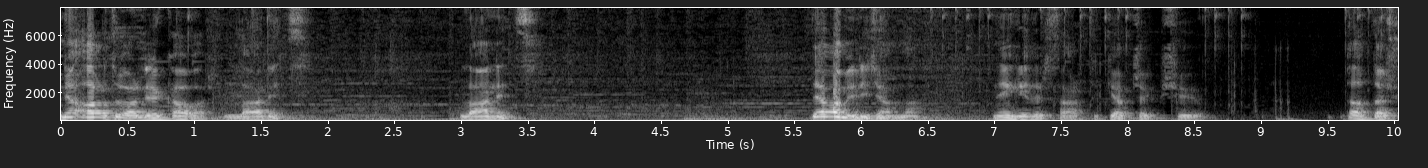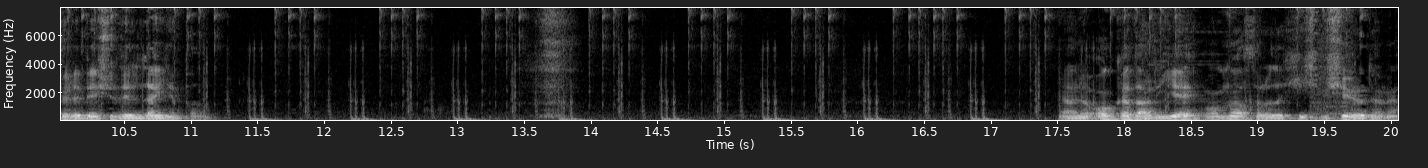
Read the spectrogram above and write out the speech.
Ne artı var ne K var. Lanet. Lanet. Devam edeceğim lan. Ne gelirse artık yapacak bir şey yok. Hatta şöyle 550'den yapalım. Yani o kadar ye, ondan sonra da hiçbir şey ödeme.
